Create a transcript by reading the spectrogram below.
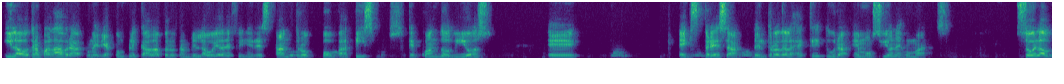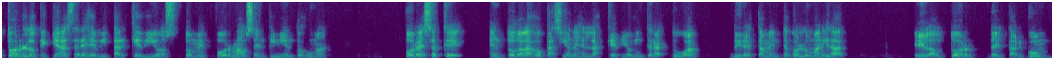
Y la otra palabra, media complicada, pero también la voy a definir, es antropopatismos, que es cuando Dios expresa dentro de las escrituras emociones humanas. So, el autor lo que quiere hacer es evitar que Dios tome forma o sentimientos humanos. Por eso es que en todas las ocasiones en las que Dios interactúa directamente con la humanidad, el autor del Targum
